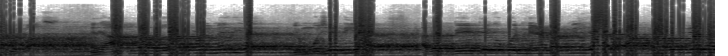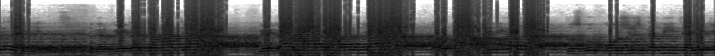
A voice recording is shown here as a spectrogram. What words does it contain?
آپ کے پاس۔ یعنی آپ کے پاس اللہ نے علم نہیں دیا ہے، جو مجھے دیا ہے، اگر بیٹے کو کوئی نعمت مل جائے تو ابا کو بھی دینا چاہیے۔ اگر بیٹا جماعت جا رہا بیٹا راسن جا رہا اور باپ نہیں نکل رہا تو اس کو کوشش کرنی چاہیے کہ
